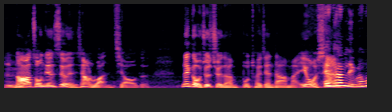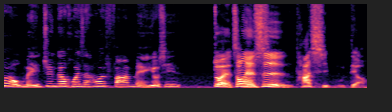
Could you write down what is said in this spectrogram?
嗯、然后它中间是有点像软胶的，那个我就觉得很不推荐大家买，因为我现在、欸、它里面会有霉菌跟灰尘，它会发霉，尤其对，重点是它洗不掉。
